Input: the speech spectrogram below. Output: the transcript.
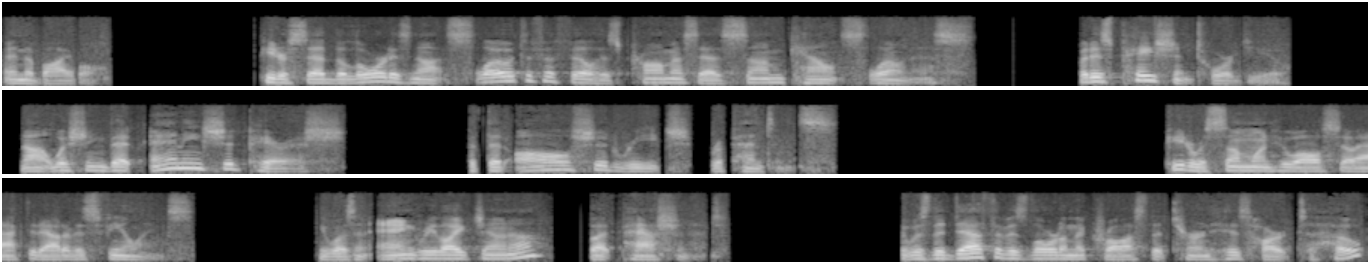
in the Bible. Peter said, The Lord is not slow to fulfill his promise, as some count slowness, but is patient toward you, not wishing that any should perish, but that all should reach repentance. Peter was someone who also acted out of his feelings. He wasn't angry like Jonah, but passionate. It was the death of his Lord on the cross that turned his heart to hope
